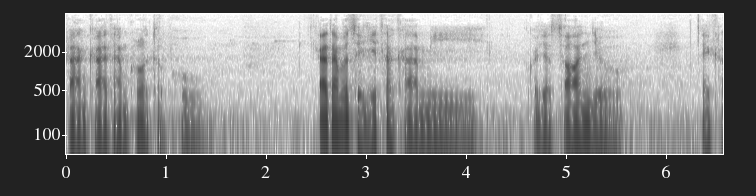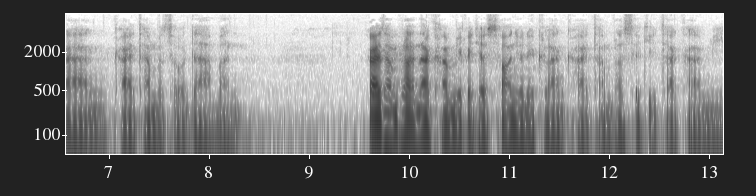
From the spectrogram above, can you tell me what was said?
กลางกายธรรมโคตภูกายธรรมปสิกิทาคามี ก็จะซ้อนอยู่ ในกลางกายธรรมโสดาบันกายธรรมพระนาคามีก็จะซ้อนอยู่ในกลางกายธรรมพระสกิตาคามี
